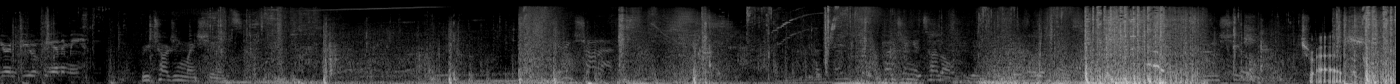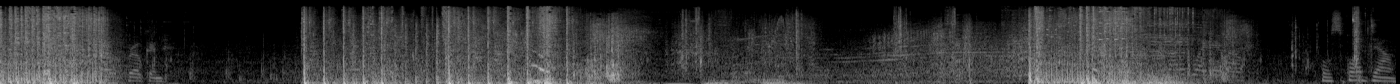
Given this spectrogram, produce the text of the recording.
You're in view of the enemy. Recharging my shields. Getting shot at. Punching a tunnel. Enemy shield. Trash. Shield broken. Out of light ammo. Whole squad down.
